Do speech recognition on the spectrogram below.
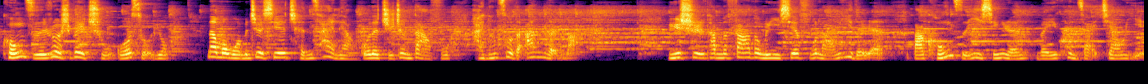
孔子若是被楚国所用，那么我们这些陈蔡两国的执政大夫还能坐得安稳吗？于是他们发动了一些服劳役的人，把孔子一行人围困在郊野。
